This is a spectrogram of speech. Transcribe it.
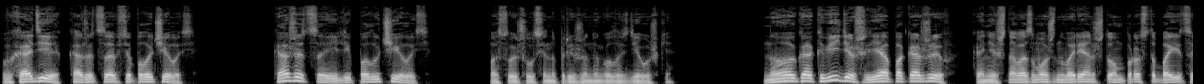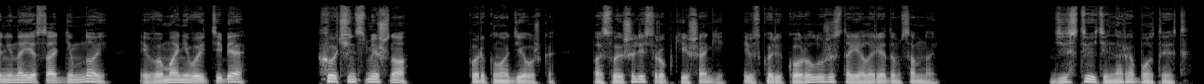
«Выходи, кажется, все получилось». «Кажется или получилось?» — послышался напряженный голос девушки. «Ну, как видишь, я пока жив. Конечно, возможен вариант, что он просто боится не наесться одним мной и выманивает тебя. Очень смешно фыркнула девушка. Послышались робкие шаги, и вскоре Корал уже стояла рядом со мной. «Действительно работает»,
